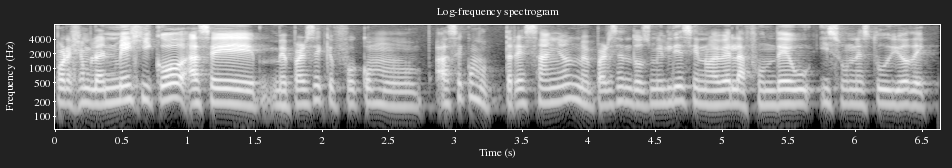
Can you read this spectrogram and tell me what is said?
por ejemplo, en México, hace, me parece que fue como, hace como tres años, me parece en 2019, la Fundeu hizo un estudio de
